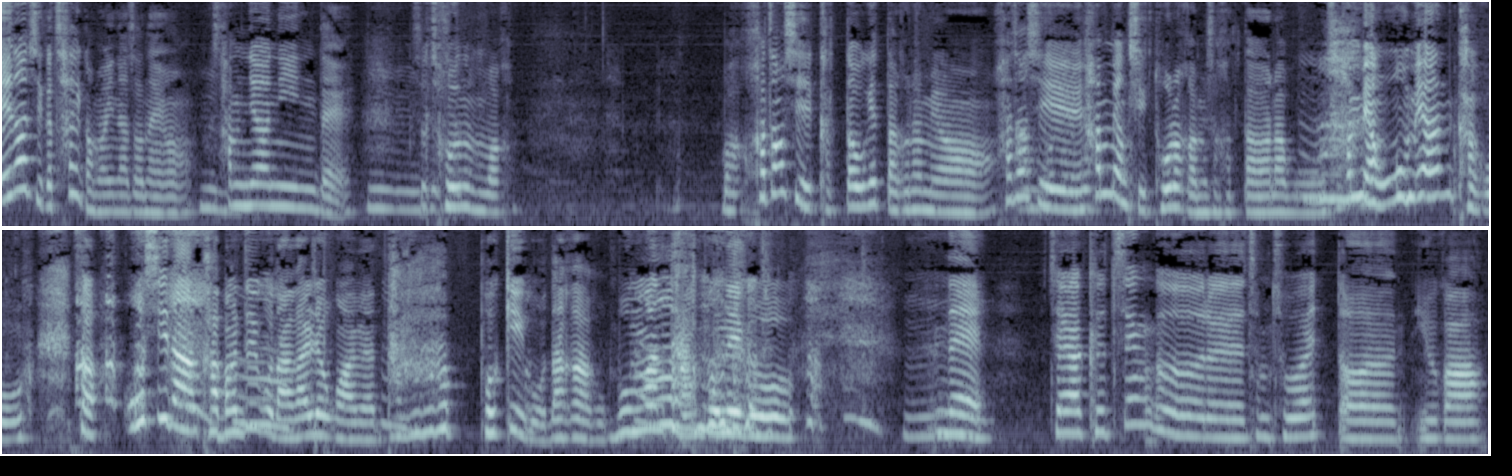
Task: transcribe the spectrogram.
에너지가 차이가 많이 나잖아요. 3년인데. 음, 그래서 그죠. 저는 막, 막 화장실 갔다 오겠다 그러면 화장실 안한 명씩 돌아가면서 갔다 와라고 한명 오면 가고. 그래서 옷이랑 가방 들고 나가려고 하면 다 벗기고 나가고 몸만 다 보내고. 근데 제가 그 친구를 참 좋아했던 이유가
